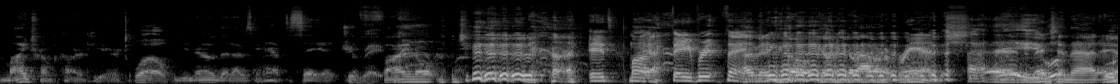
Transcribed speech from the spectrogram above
my trump card here. Whoa. You know that I was gonna have to say it. True the final. it's my Yeah. favorite thing. I'm gonna go, gonna go out on a branch Hey, and mention that. you whoa.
